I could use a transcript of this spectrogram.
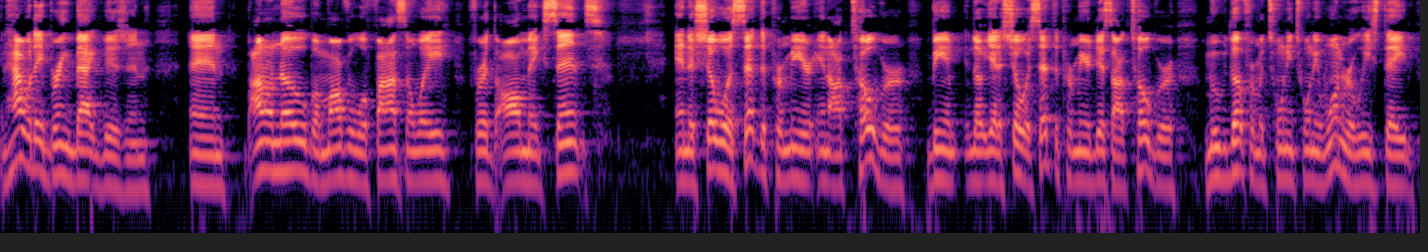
And how will they bring back Vision? And I don't know, but Marvel will find some way for it to all make sense. And the show was set to premiere in October, being know, yeah, the show was set to premiere this October, moved up from a 2021 release date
